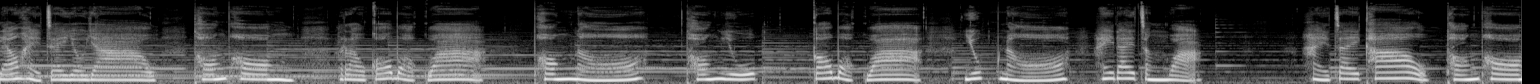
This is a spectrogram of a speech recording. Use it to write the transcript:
แล้วหายใจยาวๆ ท้องพอง เราก็บอกว่า พองหนอ ท้องยุบ ก็บอกว่า ยุบหนอ ให้ได้จังหวะ หายใจเข้า ท้องพอง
